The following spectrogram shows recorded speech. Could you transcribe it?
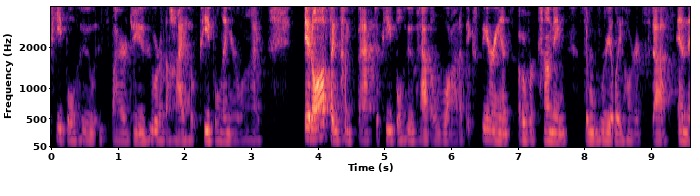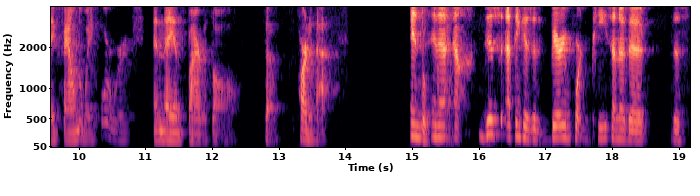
people who inspired you, who are the high hope people in your life, it often comes back to people who have a lot of experience overcoming some really hard stuff and they found the way forward and they inspire us all. So it's part of that. And, and uh, this, I think, is a very important piece. I know the this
